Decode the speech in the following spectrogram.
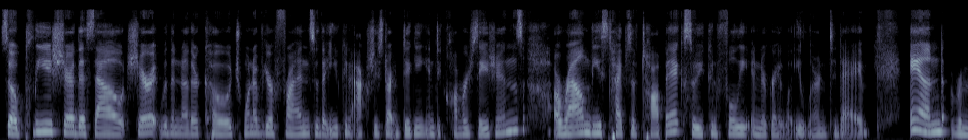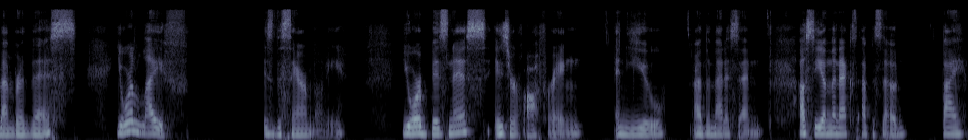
So please share this out, share it with another coach, one of your friends, so that you can actually start digging into conversations around these types of topics so you can fully integrate what you learned today. And remember this your life is the ceremony, your business is your offering, and you are the medicine. I'll see you on the next episode. Bye.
